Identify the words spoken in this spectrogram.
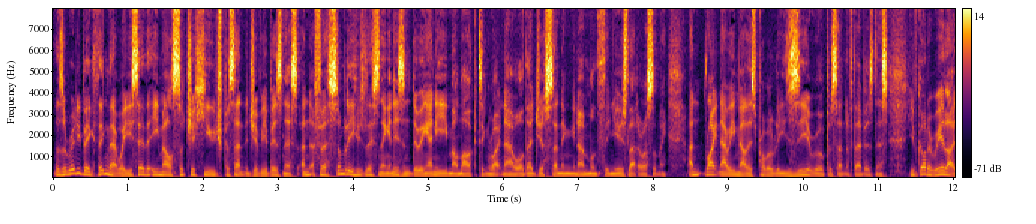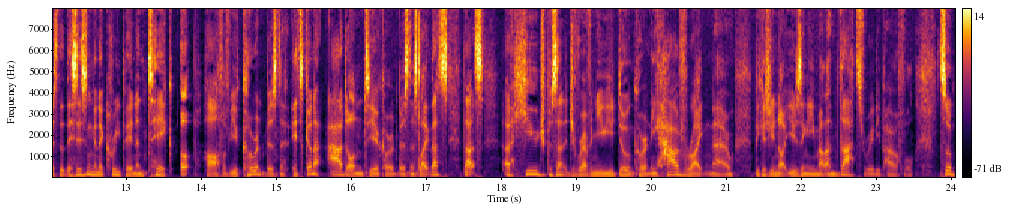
There's a really big thing there where you say that email is such a huge percentage of your business. And for somebody who's listening and isn't doing any email marketing right now, or they're just sending, you know, a monthly newsletter or something, and right now email is probably 0% of their business, you've got to realize that this isn't going to creep in and take up half of your current business. It's going to add on to your current business. Like that's that's a huge percentage of revenue you don't currently have right now because you're not using email. And that's really powerful. So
